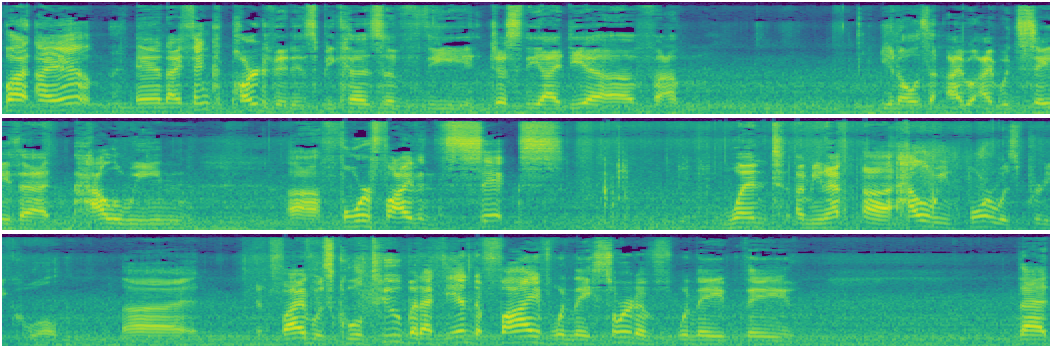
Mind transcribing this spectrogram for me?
But i am. And i think part of it is because of the just the idea of um, you know, I, I, would say that Halloween uh, 4, 5, and 6 went. I mean, uh, Halloween 4 was pretty cool. Uh, and 5 was cool too, but at the end of 5, when they sort of. When they. they that.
